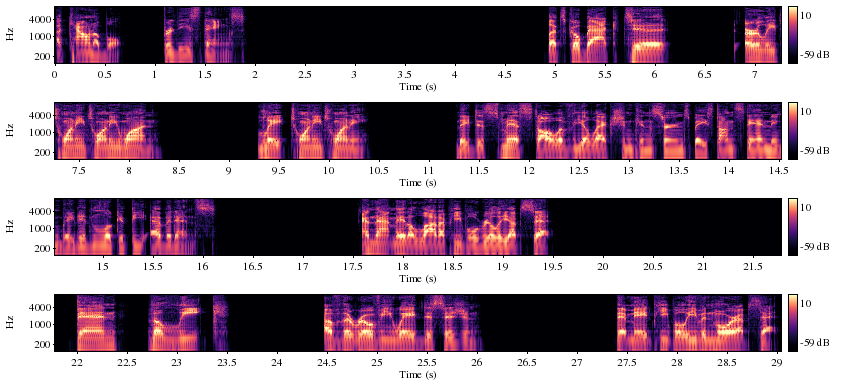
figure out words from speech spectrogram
accountable for these things let's go back to early 2021, late 2020. They dismissed all of the election concerns based on standing. They didn't look at the evidence. And that made a lot of people really upset. Then the leak of the Roe v. Wade decision that made people even more upset.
